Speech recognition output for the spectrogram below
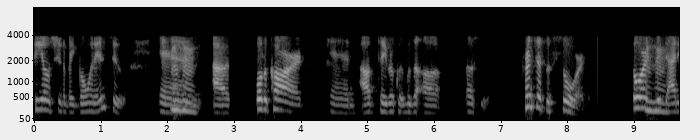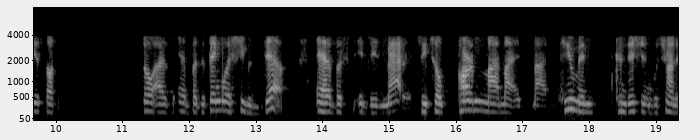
field should I be going into, and mm-hmm. I pulled a card, and I'll tell you real quick, it was a, a, a Princess of Swords. Swords, mm-hmm. I just thought. So I, was, but the thing was, she was deaf, and but it didn't matter. See, so part of my my my human condition was trying to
